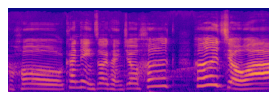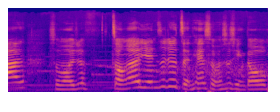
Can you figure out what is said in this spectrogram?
然后看电影之外，可能就喝喝酒啊，什么就。总而言之，就整天什么事情都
